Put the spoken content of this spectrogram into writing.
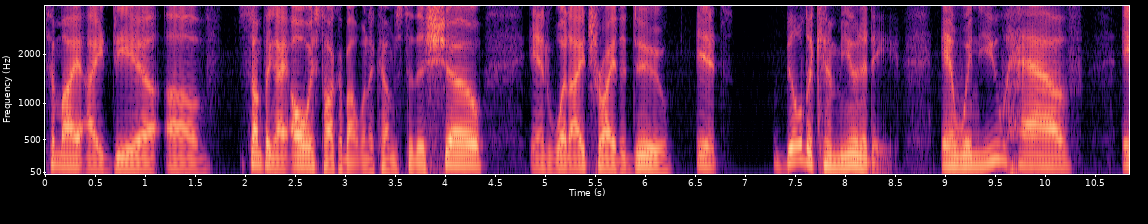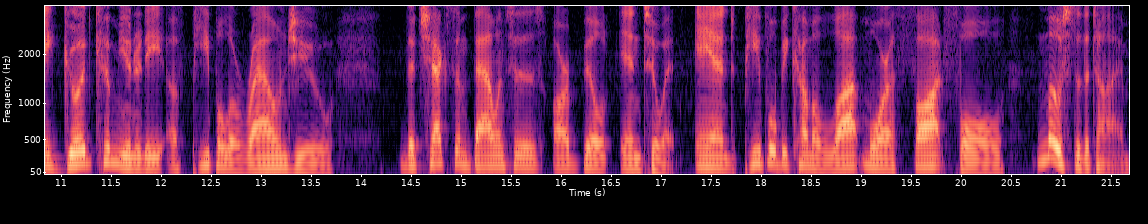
to my idea of something I always talk about when it comes to this show and what I try to do. It's build a community. And when you have a good community of people around you, the checks and balances are built into it. And people become a lot more thoughtful most of the time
